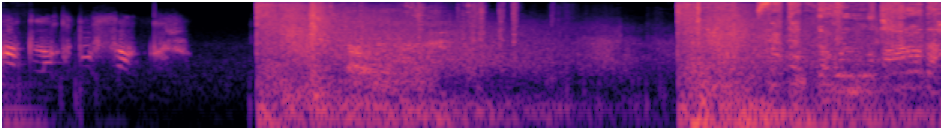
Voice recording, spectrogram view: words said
أطلقت الصقر ستبدأ المطاردة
